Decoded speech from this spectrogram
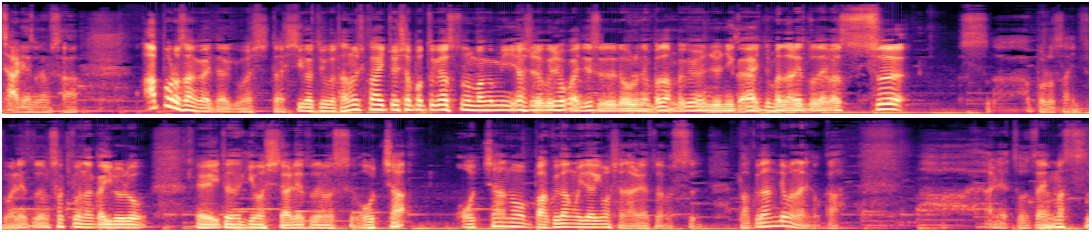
さあ、ありがとうございました。アポロさんからいただきました。7月8日楽しく拝聴したポッドキャストの番組、ヤシロク紹介です。でオールネポ342回入ってます。ありがとうございます。さあ、アポロさんいつもありがとうございます。さっきもなんかいろいろ、えーいただきました。ありがとうございます。お茶、お茶の爆弾をいただきましたね。ありがとうございます。爆弾ではないのか。はありがとうございます。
